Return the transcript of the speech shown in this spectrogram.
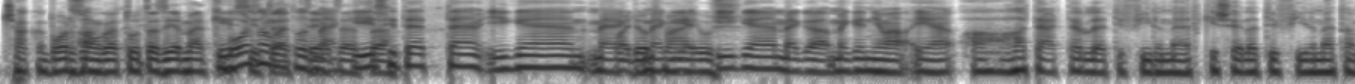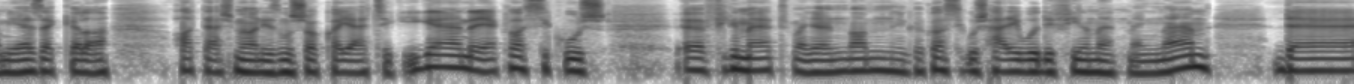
csak... Borzongatót azért már készítettél? Borzongatót már készítettem, igen, meg, meg, igen, meg, a, meg nyilván ilyen a határterületi filmet, kísérleti filmet, ami ezekkel a hatásmechanizmusokkal játszik, igen, de ilyen klasszikus filmet, vagy a, a klasszikus hollywoodi filmet meg nem, de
